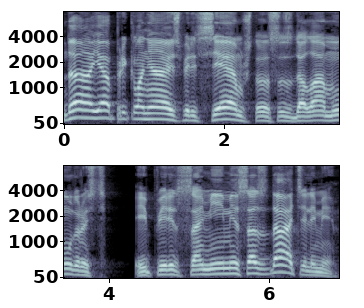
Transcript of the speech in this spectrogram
Да, я преклоняюсь перед всем, что создала мудрость, и перед самими создателями.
